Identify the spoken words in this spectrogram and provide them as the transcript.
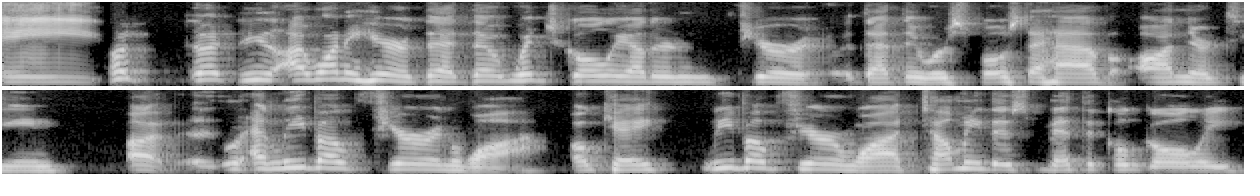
a But uh, I want to hear that, that which goalie other than Fuhr that they were supposed to have on their team, uh, and leave out Fuhr and Wah. Okay, leave out Fuhr and Wah. Tell me this mythical goalie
